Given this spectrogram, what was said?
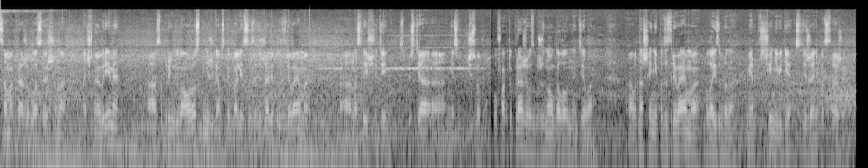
сама кража была совершена в ночное время. А сотрудники главного розыска Нижегамской полиции задержали подозреваемого а, на следующий день, спустя а, несколько часов. По факту кражи возбуждено уголовное дело. В отношении подозреваемого была избрана мера пресечения в виде содержания под стражей.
